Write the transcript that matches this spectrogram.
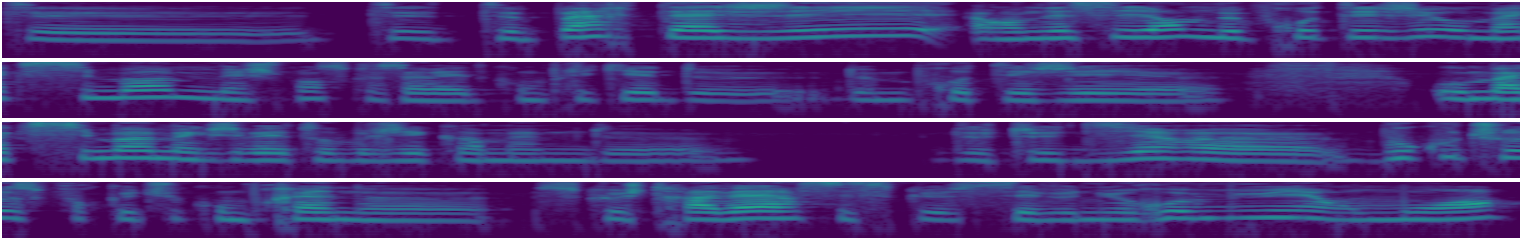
te, partager en essayant de me protéger au maximum, mais je pense que ça va être compliqué de, me protéger euh, au maximum et que je vais être obligée quand même de, te dire euh, beaucoup de choses pour que tu comprennes ce que je traverse et ce que c'est venu remuer en moi,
